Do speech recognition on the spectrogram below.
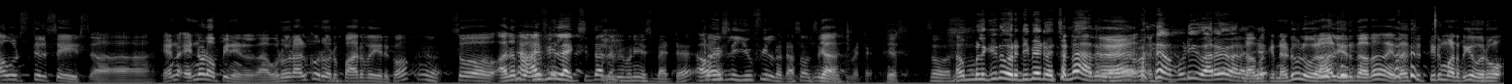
I would still say it's என்ன என்னோட ஒப்பீனியன் இல்ல ஒரு ஒரு ஆளுக்கு ஒரு ஒரு பார்வை இருக்கும். சோ அத I feel like Siddharth Abhimanyu is better. Obviously, you feel that Asal Yeah. is better. Yes So நம்மளுக்குன்னு ஒரு டிபேட் வச்சோம்னா அது முடிவு வரவே வராது. நமக்கு நடுவுல ஒரு ஆள் இருந்தாதான் ஏதாச்சும் தீர்மானத்துக்கு வருவோம்.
